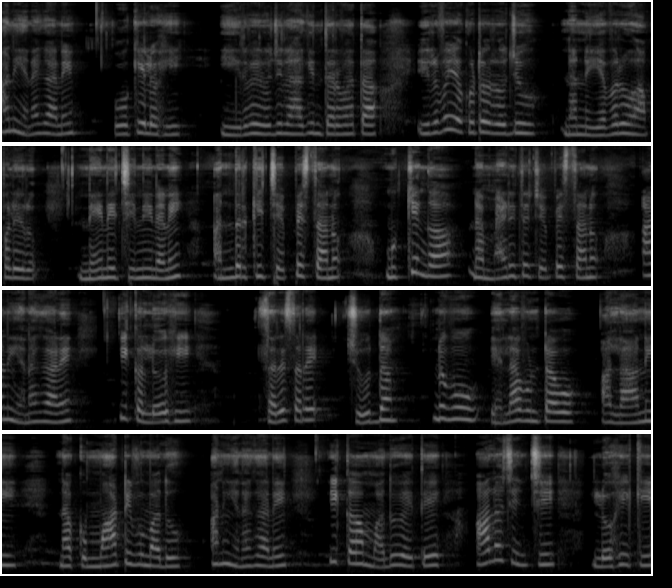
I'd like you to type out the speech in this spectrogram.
అని అనగానే ఓకే లోహి ఈ ఇరవై రోజులు ఆగిన తర్వాత ఇరవై ఒకటో రోజు నన్ను ఎవరూ ఆపలేరు. నేనే చిన్నినని అందరికీ చెప్పేస్తాను. ముఖ్యంగా నా మ్యాడీతో చెప్పేస్తాను అని అనగానే ఇక లోహి సరే సరే చూద్దాం. నువ్వు ఎలా ఉంటావో అలా అని నాకు మాటివు మధు అని అనగానే ఇక మధు అయితే ఆలోచించి లోహికి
